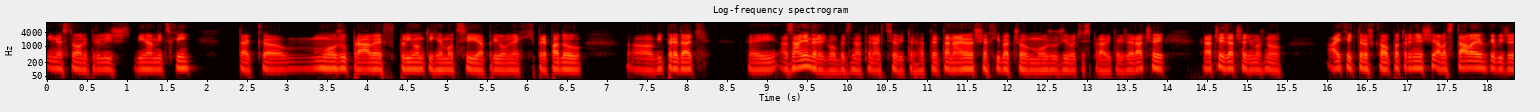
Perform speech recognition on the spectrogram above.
investovali príliš dynamicky, tak môžu práve vplyvom tých emócií a vplyvom nejakých prepadov vypredať hej, a zanemerať vôbec na ten akciový trh. A to je tá najhoršia chyba, čo môžu v živote spraviť. Takže radšej, radšej začať možno aj keď troška opatrnejšie, ale stále ako keby, že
